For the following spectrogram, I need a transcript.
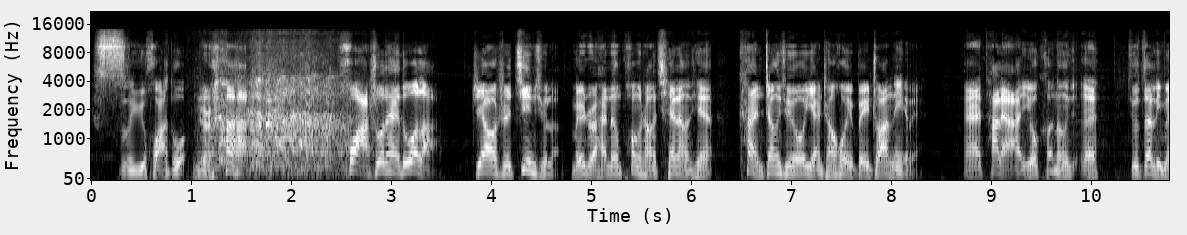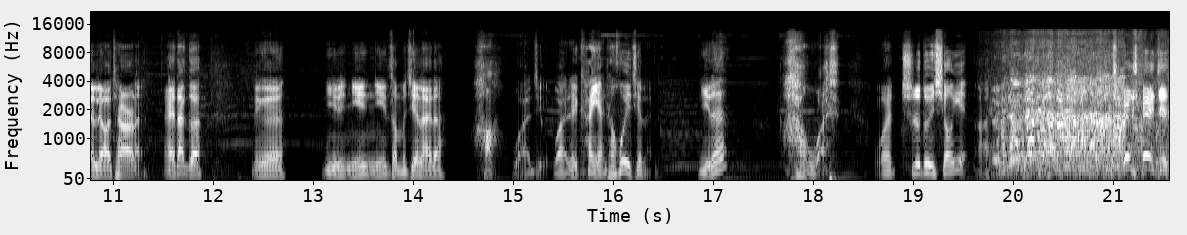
死于话多，你知道吧？话说太多了，这要是进去了，没准还能碰上前两天看张学友演唱会被抓那一位。哎，他俩有可能哎。就在里面聊天了。哎，大哥，那个你你你怎么进来的？哈，我这我这看演唱会进来的。你呢？哈，我我吃了顿宵夜啊。这这这，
